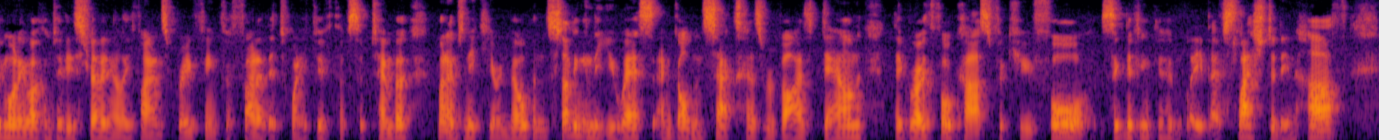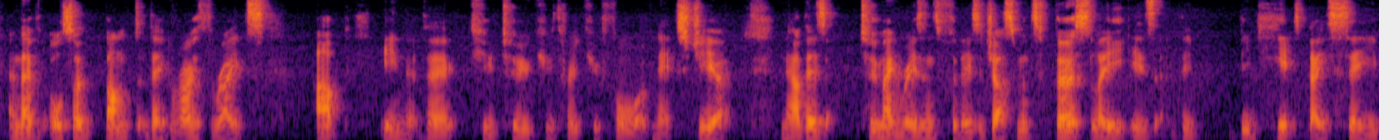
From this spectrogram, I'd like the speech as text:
Good morning, welcome to the Australian Early Finance Briefing for Friday, the 25th of September. My name's Nick here in Melbourne. Starting in the US, and Goldman Sachs has revised down their growth forecast for Q4 significantly. They've slashed it in half, and they've also bumped their growth rates up in the Q2, Q3, Q4 of next year. Now, there's two main reasons for these adjustments. Firstly, is the big hit they see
